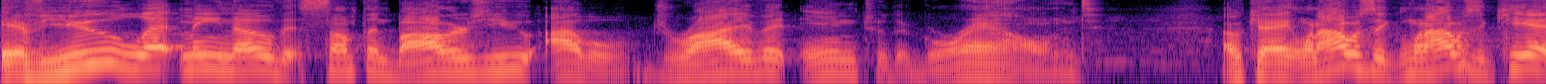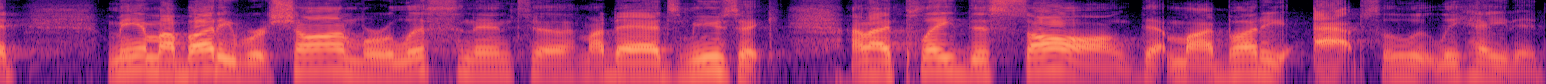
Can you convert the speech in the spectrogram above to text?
If you let me know that something bothers you, I will drive it into the ground. Okay? When I was a, when I was a kid, me and my buddy were Sean were listening to my dad's music, and I played this song that my buddy absolutely hated.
